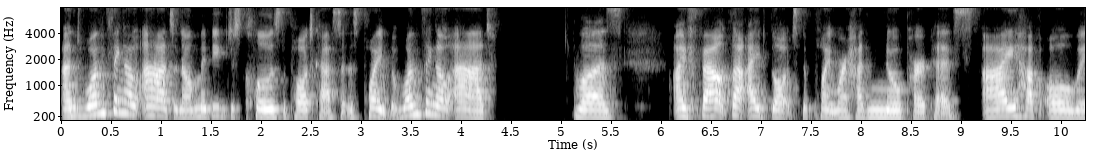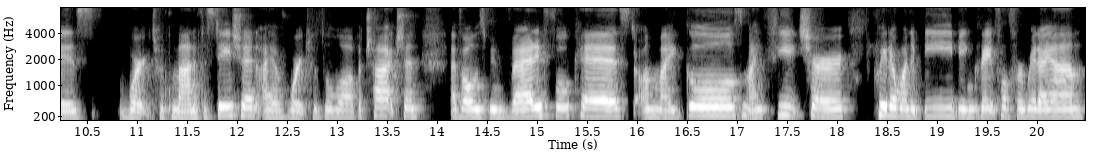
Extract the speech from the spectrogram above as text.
And one thing I'll add, and I'll maybe just close the podcast at this point, but one thing I'll add was I felt that I'd got to the point where I had no purpose. I have always worked with manifestation. I have worked with the law of attraction. I've always been very focused on my goals, my future, where I want to be, being grateful for where I am.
